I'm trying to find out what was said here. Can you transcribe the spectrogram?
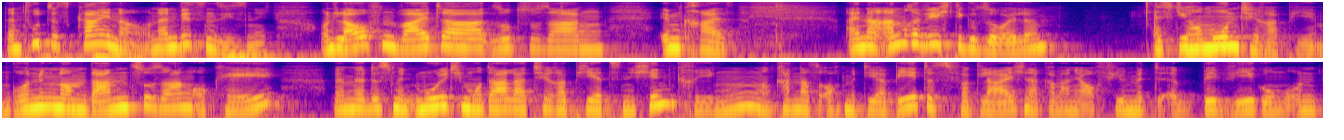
dann tut es keiner und dann wissen sie es nicht und laufen weiter sozusagen im Kreis. Eine andere wichtige Säule ist die Hormontherapie. Im Grunde genommen dann zu sagen, okay, wenn wir das mit multimodaler Therapie jetzt nicht hinkriegen, man kann das auch mit Diabetes vergleichen, da kann man ja auch viel mit äh, Bewegung und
